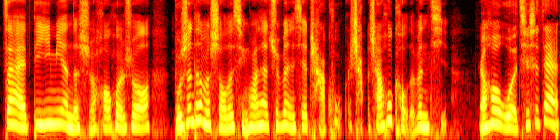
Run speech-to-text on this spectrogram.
在第一面的时候，或者说不是那么熟的情况下去问一些查库查查户口的问题。然后我其实，在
